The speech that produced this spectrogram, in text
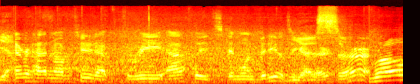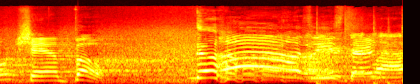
Yeah. Never had an opportunity to have three athletes in one video together. Yes, sir. Rochambeau. No! Oh, so You're he's dead third. last.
